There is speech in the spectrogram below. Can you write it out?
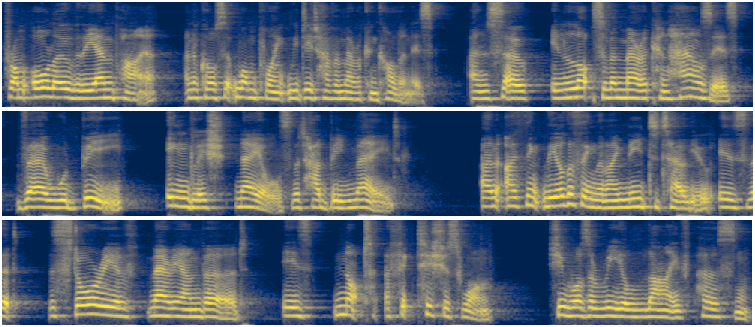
from all over the empire. And of course, at one point, we did have American colonies. And so in lots of American houses, there would be English nails that had been made. And I think the other thing that I need to tell you is that the story of Mary Ann Bird is not a fictitious one. She was a real live person.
